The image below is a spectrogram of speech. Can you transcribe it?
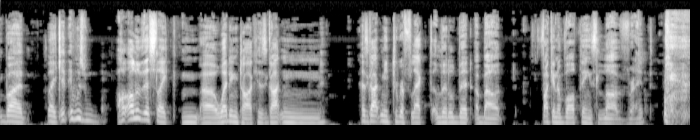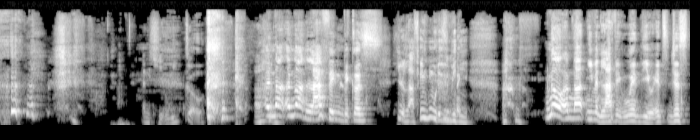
But like it, it was all, all of this like uh, wedding talk has gotten has got me to reflect a little bit about fucking of all things love, right? and here we go. I'm not. I'm not laughing because you're laughing with me. no, I'm not even laughing with you. It's just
